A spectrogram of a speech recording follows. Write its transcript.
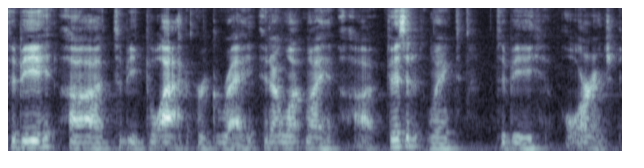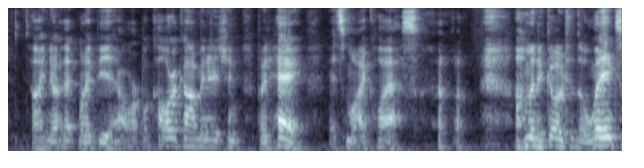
to be uh, to be black or gray, and I want my uh, visited link to be orange. I know that might be a horrible color combination, but hey, it's my class. I'm going to go to the links,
